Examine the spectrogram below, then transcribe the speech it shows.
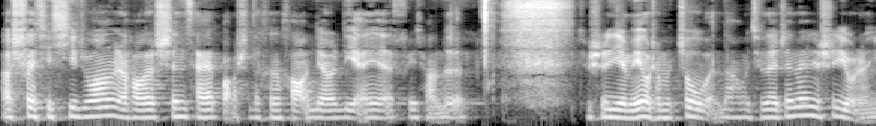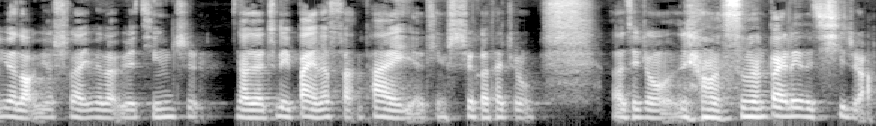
啊，帅气西装，然后身材保持的很好，然后脸也非常的，就是也没有什么皱纹呐。我觉得真的就是有人越老越帅，越老越精致。那在这里扮演的反派也挺适合他这种，呃，这种这种斯文败类的气质啊。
